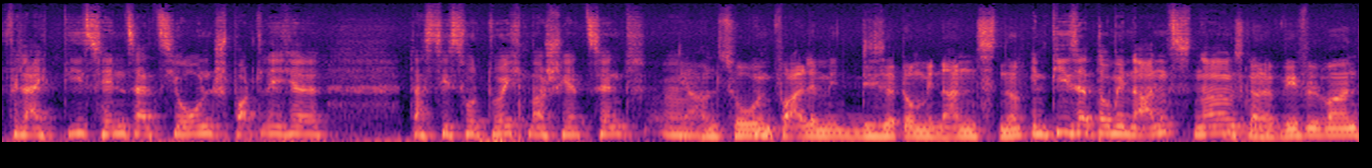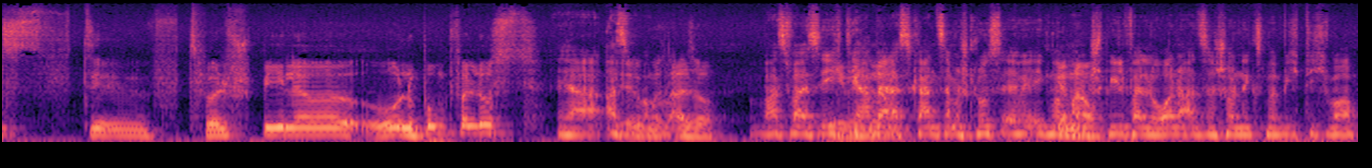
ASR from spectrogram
vielleicht die Sensation sportliche, dass die so durchmarschiert sind. ähm, ja und so und vor allem in dieser Dominanz, ne? in dieser Dominanz. Ne? Ich weiß gar nicht, wie viel waren es? Zwölf Spiele ohne Punktverlust? Ja, also, also was weiß ich, die haben ja lang. erst ganz am Schluss irgendwann mal Genau. Mhm. ein Spiel verloren, als schon nichts mehr wichtig war.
